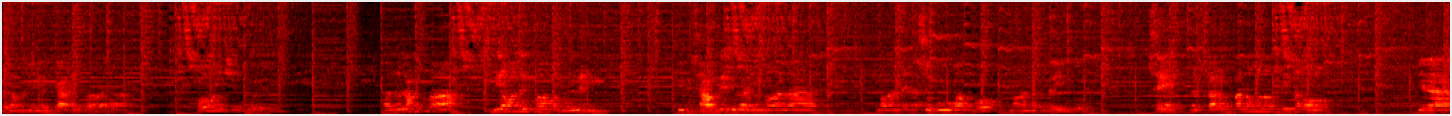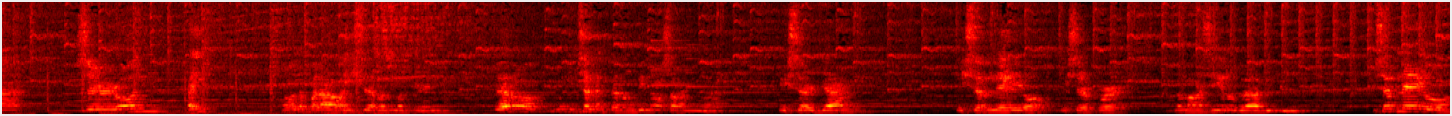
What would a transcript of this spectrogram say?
Walang pinagkaiba. Kaya okay siya gawin. Ano lang ito ah, hindi ako nagmamagaling. Sinasabi lang yung mga na mga na nasubukan ko, mga na-try ko. Kasi nagtanong-tanong lang din ako kina Sir Ron, ay, nawala pala ako kay Sir Ron Magren. Pero isa nagtanong din ako sa kanya, kay Sir Jan, kay Sir Leo, kay Sir Per, ng mga zero gravity. Si Sir Leo,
